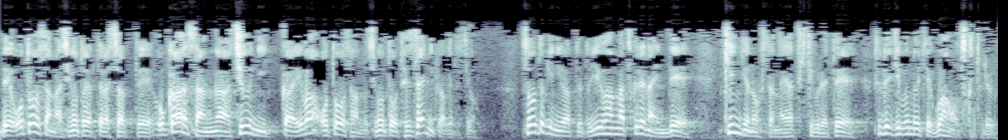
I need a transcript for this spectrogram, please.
で、お父さんが仕事をやってらっしゃって、お母さんが週に1回はお父さんの仕事を手伝いに行くわけですよ。その時にはってると夕飯が作れないんで、近所の奥さんがやってきてくれて、それで自分の家でご飯を作ってくれる。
